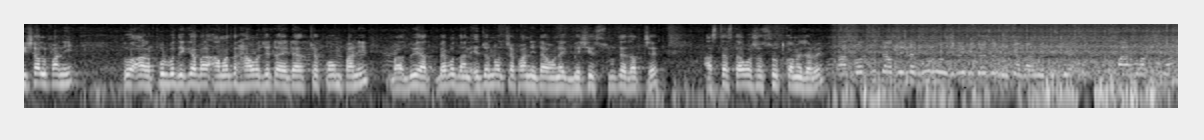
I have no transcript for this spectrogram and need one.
বিশাল পানি তো আর পূর্ব দিকে আবার আমাদের হাওয়া যেটা, এটা হচ্ছে কম পানি বা দুই হাত ব্যবধান। এই জন্য হচ্ছে পানিটা অনেক বেশি স্রোতে যাচ্ছে। আস্তে আস্তে অবশ্য স্রোত কমে যাবে। তারপর দুটা গরু এর ভিতরে ঢুকে যাবে ওই দিক পার হওয়ার সময়।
